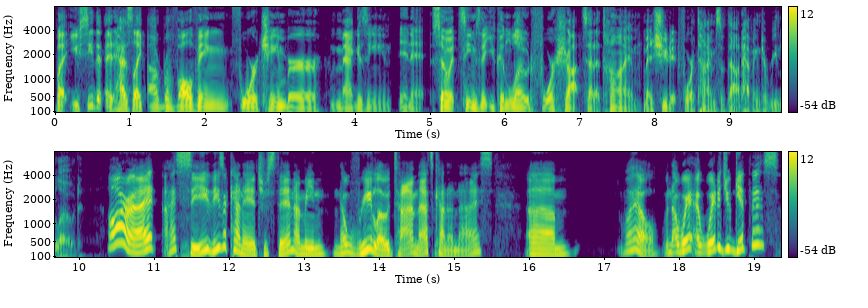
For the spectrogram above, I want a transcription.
but you see that it has like a revolving four chamber magazine in it. So it seems that you can load four shots at a time and shoot it four times without having to reload. All right, I see. These are kind of interesting. I mean, no reload time. That's kind of nice. Um, well, now where where did you get this?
